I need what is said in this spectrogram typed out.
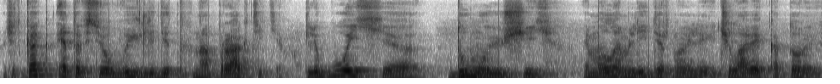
Значит, как это все выглядит на практике? Любой э, думающий MLM-лидер, ну или человек, который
